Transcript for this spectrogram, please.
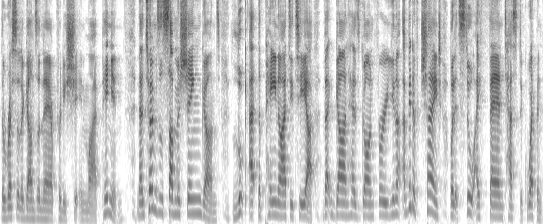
The rest of the guns are now pretty shit in my opinion. Now in terms of submachine guns, look at the P90TR. That gun has gone through, you know, a bit of change, but it's still a fantastic weapon.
